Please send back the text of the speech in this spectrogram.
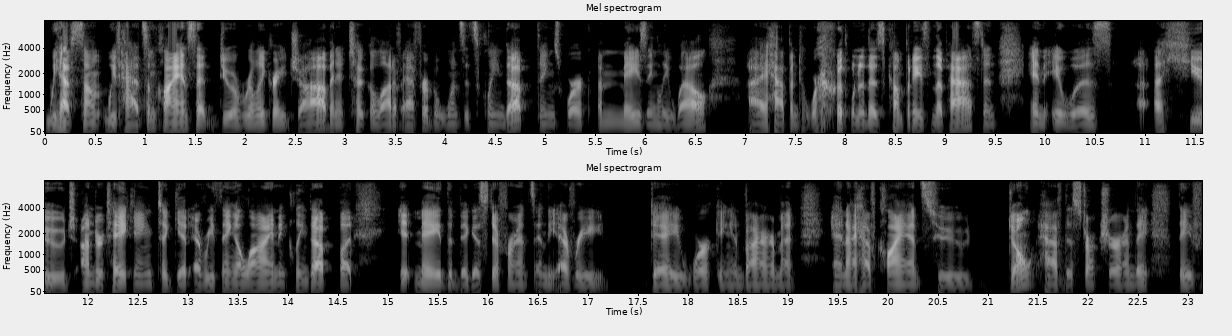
We have some we've had some clients that do a really great job and it took a lot of effort, but once it's cleaned up, things work amazingly well. I happened to work with one of those companies in the past and and it was a huge undertaking to get everything aligned and cleaned up, but it made the biggest difference in the everyday working environment. And I have clients who don't have this structure and they they've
